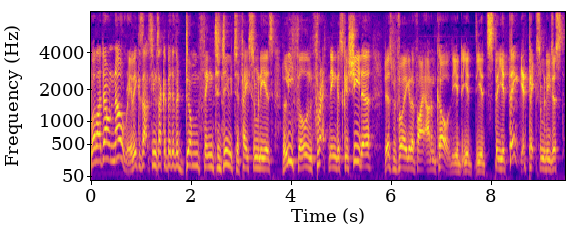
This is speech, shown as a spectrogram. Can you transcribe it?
Well, I don't know really, because that seems like a bit of a dumb thing to do to face somebody as lethal and threatening as Kushida just before you're going to fight Adam Cole. You'd, you'd, you'd, you'd think you'd pick somebody just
